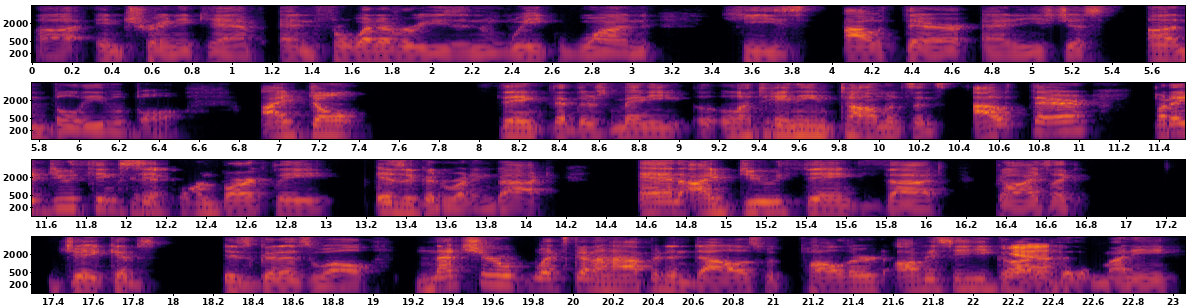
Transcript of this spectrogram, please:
uh, in training camp. And for whatever reason, week one, he's out there and he's just unbelievable. I don't think that there's many LaDainian Tomlinsons out there, but I do think Saquon Barkley is a good running back. And I do think that guys like Jacobs is good as well. Not sure what's going to happen in Dallas with Pollard. Obviously, he got yeah. a bit of money,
